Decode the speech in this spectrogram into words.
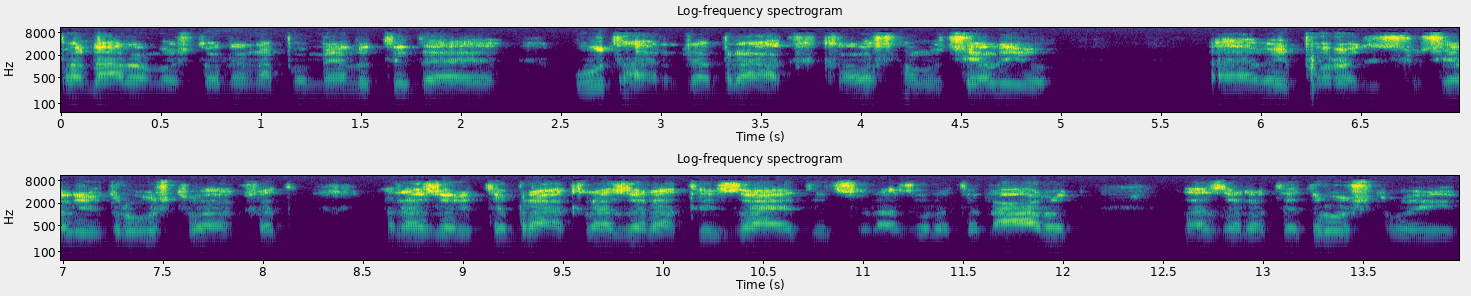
pa naravno što ne napomenuti da je udar na brak kao osnovnu ćeliju i porodicu, ćeliju društva, kad razorite brak, razorate zajednicu, razorate narod, razorate društvo i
